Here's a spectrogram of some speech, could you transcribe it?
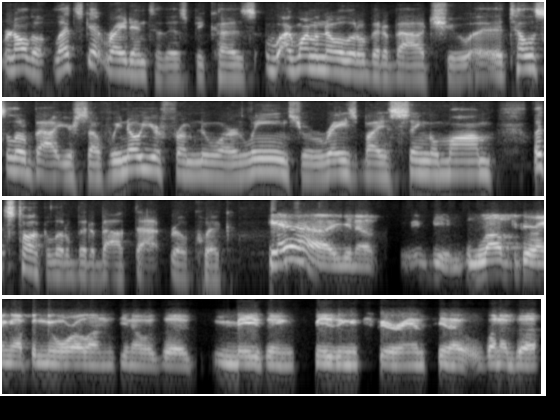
Ronaldo, let's get right into this because I want to know a little bit about you. Uh, tell us a little about yourself. We know you're from New Orleans. You were raised by a single mom. Let's talk a little bit about that real quick. Yeah, you know, loved growing up in New Orleans. You know, it was an amazing, amazing experience. You know, one of the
